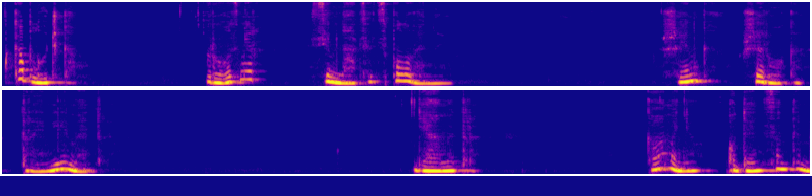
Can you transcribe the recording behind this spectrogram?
Каблучка. Розмір 17,5. Шинка широка 3 мм. Діаметр каменю 1 см.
